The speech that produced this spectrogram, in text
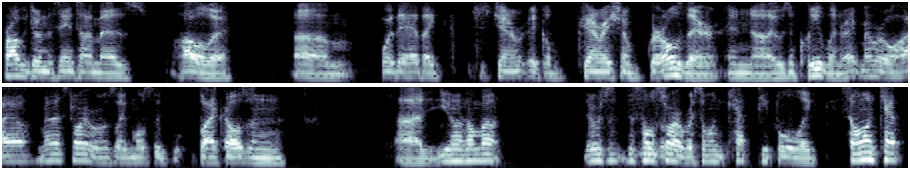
probably during the same time as holloway um where they had like just gener- like a generation of girls there and uh, it was in cleveland right? Remember ohio? Remember that story where it was like mostly black girls and uh you know what i'm talking about? There was this whole story where someone kept people like someone kept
